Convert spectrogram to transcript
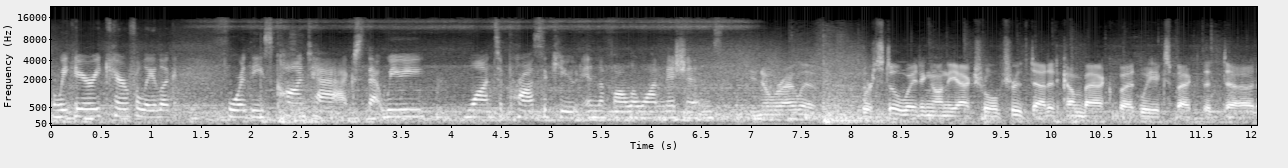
and we very carefully look for these contacts that we want to prosecute in the follow-on missions. You know where I live. We're still waiting on the actual truth data to come back, but we expect that uh,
